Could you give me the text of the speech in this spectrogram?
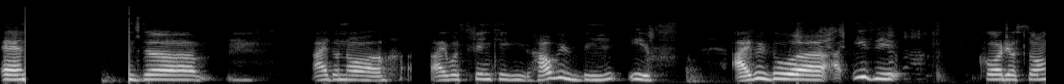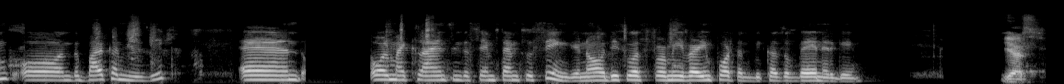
and uh, i don't know. I was thinking how will be if i will do a, easy choreo song on the balkan music and all my clients in the same time to sing you know this was for me very important because of the energy Yes.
